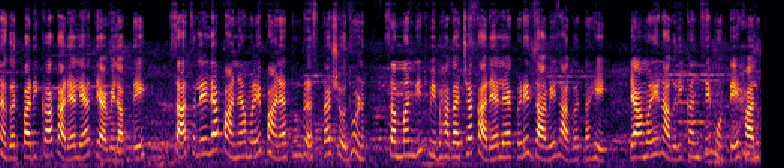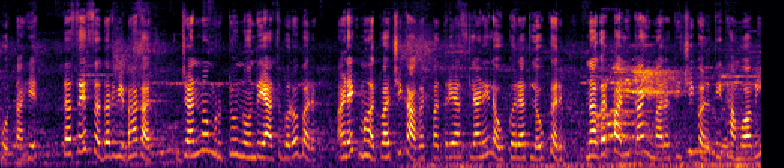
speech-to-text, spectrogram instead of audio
नगरपालिका कार्यालयात यावे लागते. साचलेल्या पाण्यामुळे पाण्यातून रस्ता शोधून संबंधित विभागाच्या कार्यालयाकडे जावे लागत आहे. यामुळे नागरिकांचे मोठे हाल होत आहेत. तसेच सदर विभागात जन्म मृत्यू नोंद याचबरोबर अनेक महत्त्वाची कागदपत्रे असल्याने लवकरात लवकर नगरपालिका इमारतीची गळती थांबवावी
